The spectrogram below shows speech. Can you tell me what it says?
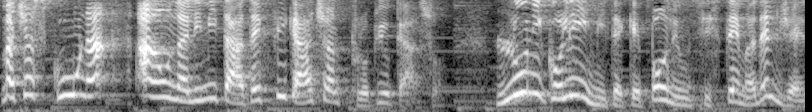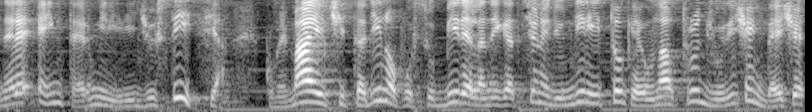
ma ciascuna ha una limitata efficacia al proprio caso. L'unico limite che pone un sistema del genere è in termini di giustizia. Come mai il cittadino può subire la negazione di un diritto che un altro giudice invece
